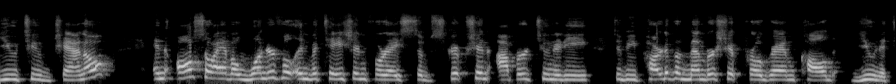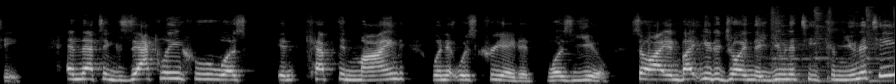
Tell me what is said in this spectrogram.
YouTube channel. And also, I have a wonderful invitation for a subscription opportunity to be part of a membership program called Unity. And that's exactly who was in, kept in mind when it was created was you. So I invite you to join the Unity community.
